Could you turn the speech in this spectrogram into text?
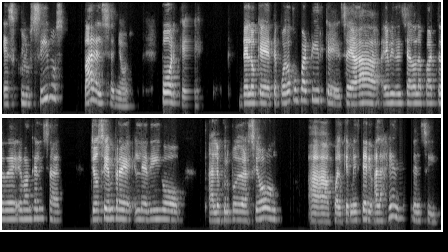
exclusivos para el Señor, porque de lo que te puedo compartir que se ha evidenciado la parte de evangelizar, yo siempre le digo a los grupos de oración, a cualquier ministerio, a la gente en sí,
